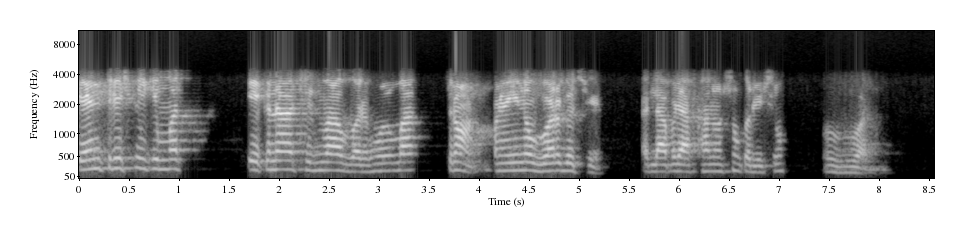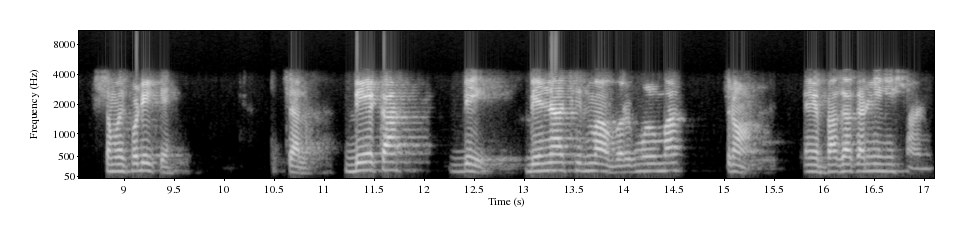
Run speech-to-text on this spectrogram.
ટેન ત્રીસની કિંમત એકના છેદમાં વર્ગમૂળમાં ત્રણ. પણ એનો વર્ગ છે. એટલે આપણે આખાનો શું કરીશું? વર્ગ સમજ પડી કે? ચાલો. બે કા બે. બેના છેદમાં વર્ગમૂળમાં ત્રણ. એ ભાગાકારની નિશાની.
